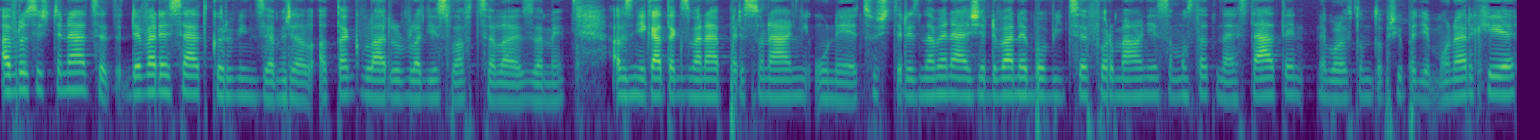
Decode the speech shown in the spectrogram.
a v roce 1490 Korvín zemřel a tak vládl Vladislav celé zemi. A vzniká takzvaná personální unie, což tedy znamená, že dva nebo více formálně samostatné státy, nebo v tomto případě monarchie,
